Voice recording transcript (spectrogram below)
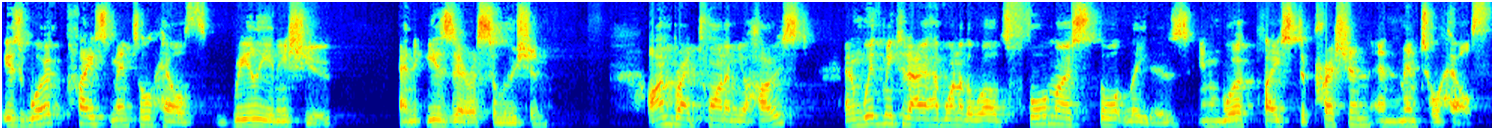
Is workplace mental health really an issue, and is there a solution? I'm Brad Twine, I'm your host. And with me today, I have one of the world's foremost thought leaders in workplace depression and mental health.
